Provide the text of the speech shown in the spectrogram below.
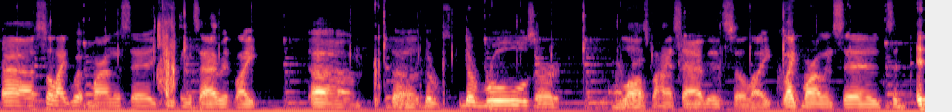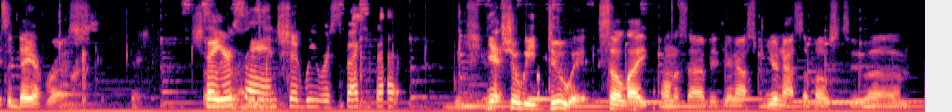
uh so like what Marlin said, keeping the Sabbath, like um the the the rules or laws behind Sabbath. So like like Marlin said, it's a it's a day of rest. So you're you saying should we respect that? We should. yeah, should we do it? So like on the Sabbath, you're not you're not supposed to um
